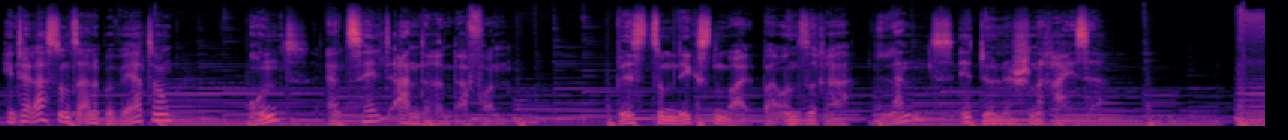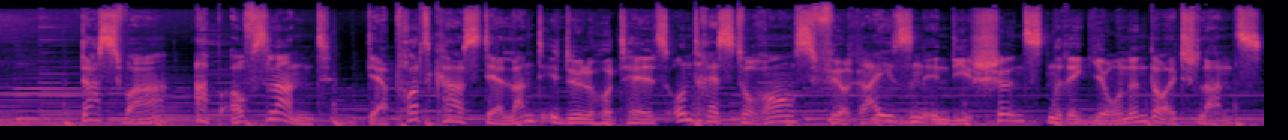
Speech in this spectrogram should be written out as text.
Hinterlasst uns eine Bewertung und erzählt anderen davon. Bis zum nächsten Mal bei unserer landidyllischen Reise. Das war Ab aufs Land, der Podcast der Landidyll-Hotels und Restaurants für Reisen in die schönsten Regionen Deutschlands.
